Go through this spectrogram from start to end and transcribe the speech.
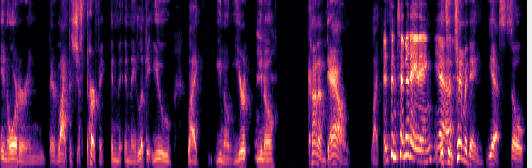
in order and their life is just perfect and, and they look at you like you know you're you know kind of down like it's intimidating yeah it's intimidating yes so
